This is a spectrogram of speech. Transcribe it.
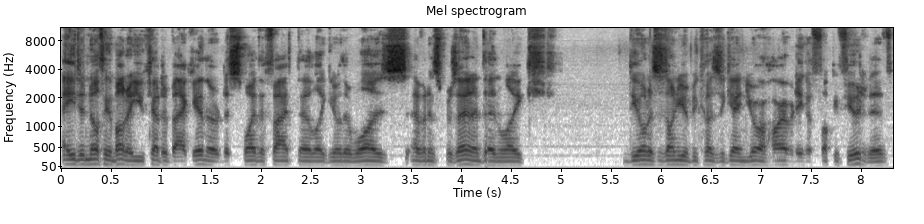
and you did nothing about it, you kept it back in there, despite the fact that like you know there was evidence presented. Then like the onus is on you because again you're harboring a fucking fugitive,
